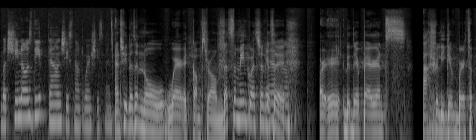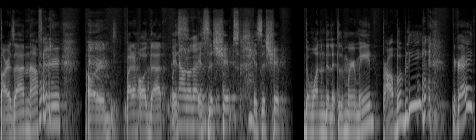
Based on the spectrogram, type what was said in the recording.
But she knows deep down she's not where she's meant. and she doesn't know where it comes from. That's the main question. Kasi, or uh, did their parents actually give birth to Tarzan after, or parang all that? We now know that is is the the ship is the ship the one in the Little Mermaid? Probably, right?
